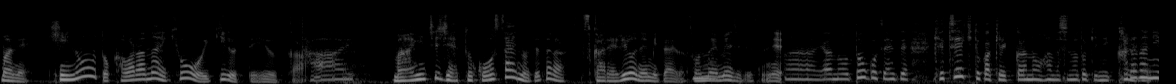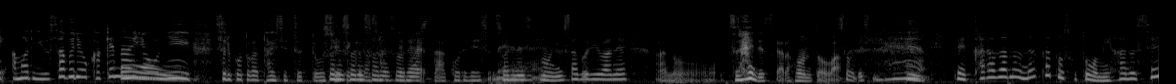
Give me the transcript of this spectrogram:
まあね昨日と変わらない今日を生きるっていうか、はい、毎日ジェットコースターに乗ってたら疲れるよねみたいなそんなイメージですね、うん、あの東子先生血液とか血管のお話の時に体にあまり揺さぶりをかけないようにすることが大切って教えてくださってました。これですね。それです。もう揺さぶりはねあの辛いですから本当は。そうですね、うん、で体の中と外を見張るセン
